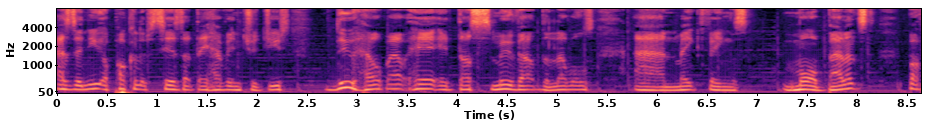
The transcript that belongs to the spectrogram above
as the new apocalypse tiers that they have introduced do help out here, it does smooth out the levels and make things more balanced but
